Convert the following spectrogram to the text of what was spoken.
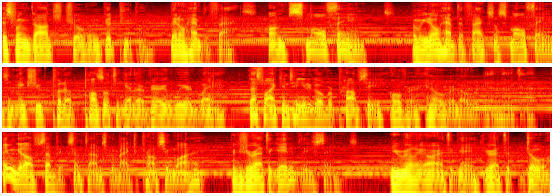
It's when God's children, good people, they don't have the facts on small things and when you don't have the facts on small things, it makes you put a puzzle together a very weird way. That's why I continue to go over prophecy over and over and over again like that. I even get off subject sometimes, go back to prophecy. Why? Because you're at the gate of these things. You really are at the gate. You're at the door.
